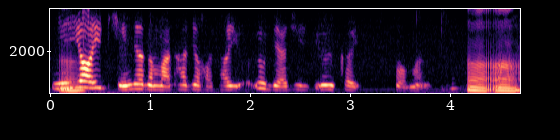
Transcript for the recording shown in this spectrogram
你药一停掉的嘛，他就好像又又连续又可以做梦。嗯嗯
